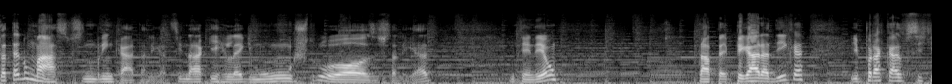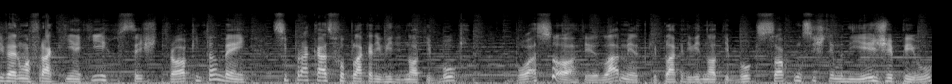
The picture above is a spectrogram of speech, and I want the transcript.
até no máximo, se não brincar, tá ligado? Sem dar aqueles lag monstruosos, tá ligado? Entendeu? Tá, pegaram a dica? E por acaso vocês tiverem uma fraquinha aqui, vocês troquem também. Se por acaso for placa de vídeo notebook, boa sorte. Eu lamento, porque placa de vídeo notebook só com sistema de eGPU.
